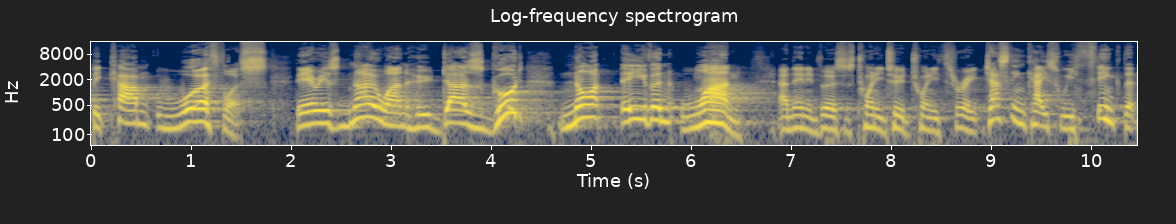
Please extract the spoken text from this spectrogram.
become worthless. There is no one who does good, not even one. And then in verses 22 to 23, just in case we think that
